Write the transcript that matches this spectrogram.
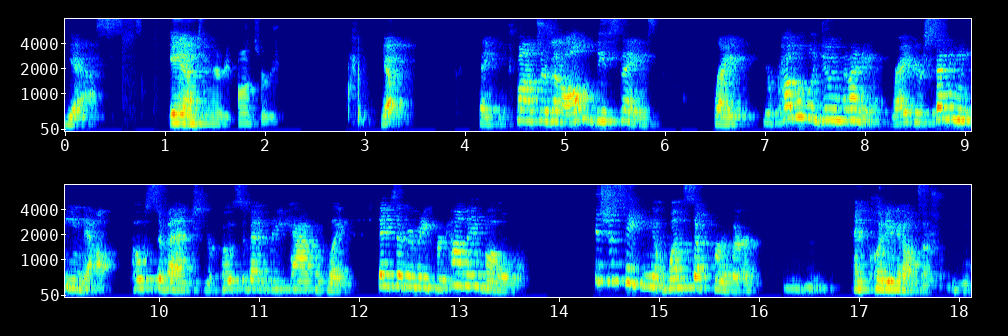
Yes. And And your sponsors? Yep. Thanking sponsors and all of these things, right? You're probably doing them anyway, right? You're sending an email, post event, your post event recap of like, thanks everybody for coming, blah, blah, blah. It's just taking it one step further mm-hmm. and putting it on social media.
